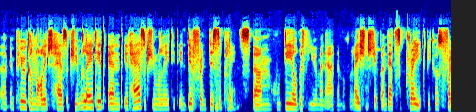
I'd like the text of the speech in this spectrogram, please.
um, empirical knowledge has accumulated and it has accumulated in different disciplines um, who deal with human animal relationship. And that's great because for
